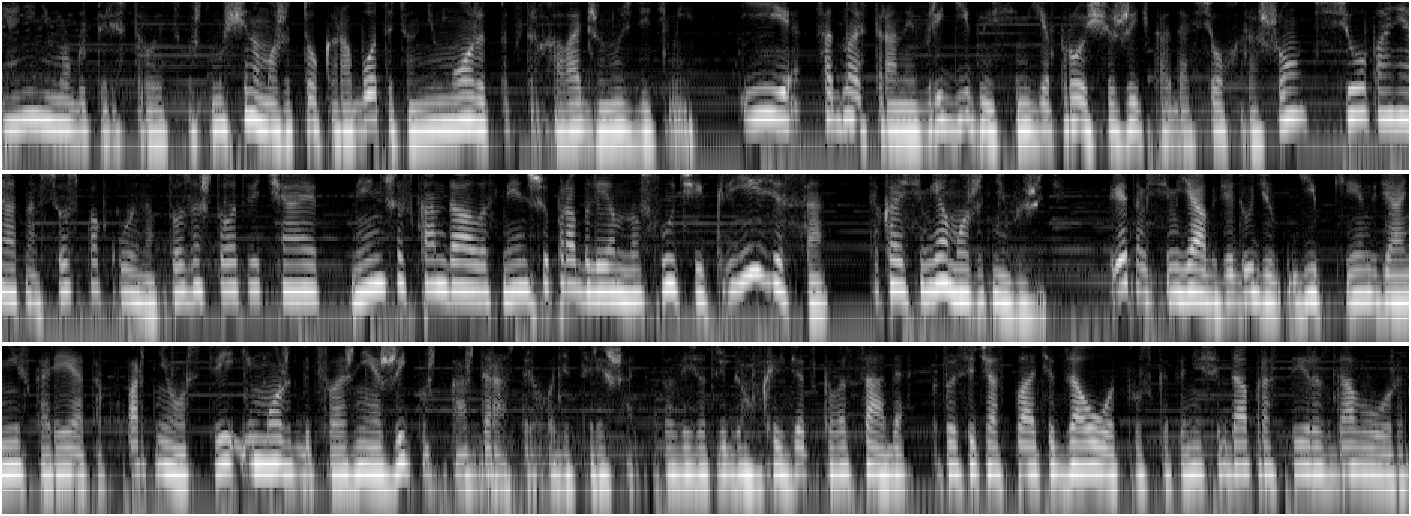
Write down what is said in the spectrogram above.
и они не могут перестроиться, потому что мужчина может только работать, он не может подстраховать жену с детьми. И, с одной стороны, в ригидной семье проще жить, когда все хорошо, все понятно, все спокойно, кто за что отвечает, меньше скандалов, меньше проблем, но в случае кризиса такая семья может не выжить. При этом семья, где люди гибкие, где они скорее так в партнерстве, им может быть сложнее жить, потому что каждый раз приходится решать, кто везет ребенка из детского сада, кто сейчас платит за отпуск. Это не всегда простые разговоры.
